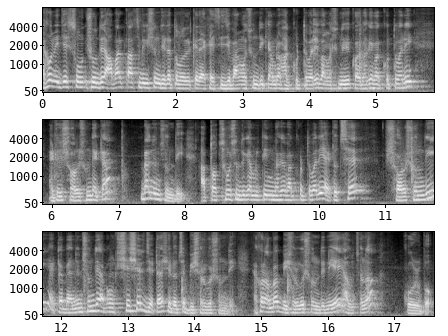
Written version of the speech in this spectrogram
এখন এই যে সন- সন্ধির আবার ক্লাসিফিকেশন যেটা তোমাদেরকে দেখাইছি যে বাংলা সন্ধিকে আমরা ভাগ করতে পারি, বাংলা সন্ধিকে কয় ভাগে ভাগ করতে পারি? একটা হচ্ছে স্বরসন্ধি, একটা ব্যঞ্জন সন্ধি। আর তৎসম সন্ধিকে আমরা তিন ভাগে ভাগ করতে পারি। একটা হচ্ছে স্বরসন্ধি, একটা ব্যঞ্জন সন্ধি, এবং শেষের যেটা, সেটা হচ্ছে বিসর্গ সন্ধি। এখন আমরা বিসর্গ সন্ধি নিয়েই আলোচনা করব।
